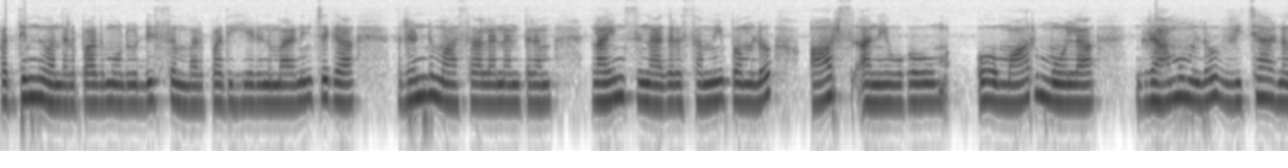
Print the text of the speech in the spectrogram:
పద్దెనిమిది వందల పదమూడు డిసెంబర్ పదిహేడును మరణించగా రెండు మాసాల అనంతరం లైన్స్ నగర సమీపంలో ఆర్స్ అనే ఒక ఓ మారుమూల గ్రామంలో విచారణ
